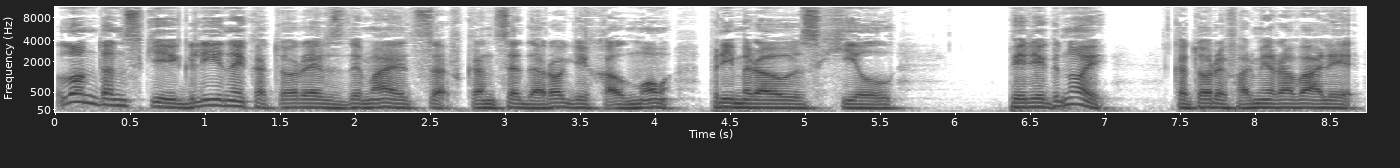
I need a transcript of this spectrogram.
лондонские глины, которые вздымаются в конце дороги холмом Примроуз-Хилл. Перегной, который формировали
